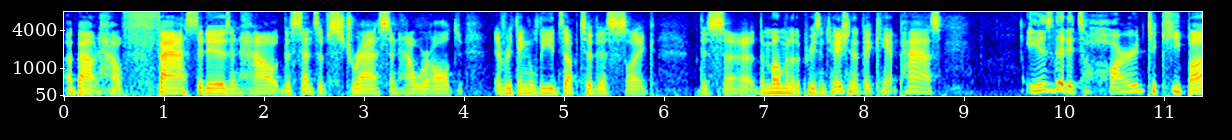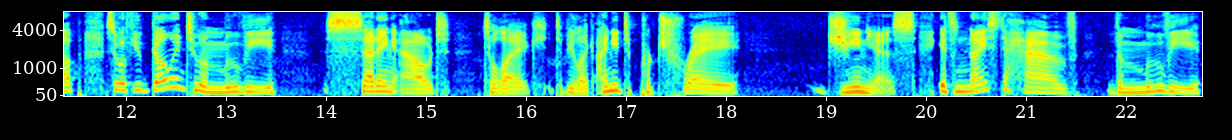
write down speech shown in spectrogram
about how fast it is and how the sense of stress and how we're all everything leads up to this like this uh, the moment of the presentation that they can't pass is that it's hard to keep up. So if you go into a movie setting out to like to be like I need to portray genius, it's nice to have the movie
